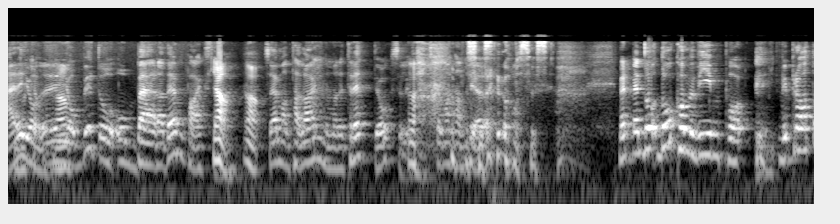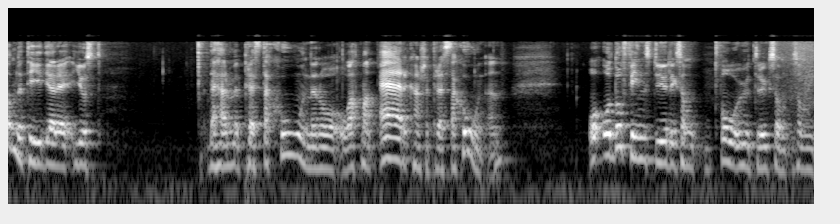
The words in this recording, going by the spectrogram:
Nej, det är, jobb, det är jobbigt att, att bära den på axeln. Ja, ja. Så är man talang när man är 30 också. Liksom. Ska man hantera det då? Men, men då, då kommer vi in på, vi pratade om det tidigare, just det här med prestationen och, och att man är kanske prestationen. Och, och då finns det ju liksom två uttryck som, som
